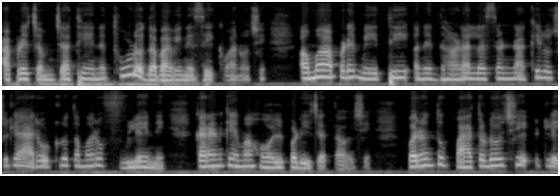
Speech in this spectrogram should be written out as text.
આપણે ચમચાથી એને થોડો દબાવીને શેકવાનો છે. આમાં આપણે મેથી અને ધાણા, લસણ નાખેલો છે એટલે આ રોટલો તમારો ફૂલે નહીં, કારણ કે એમાં હોલ પડી જતા હોય છે. પરંતુ પાતળો છે એટલે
